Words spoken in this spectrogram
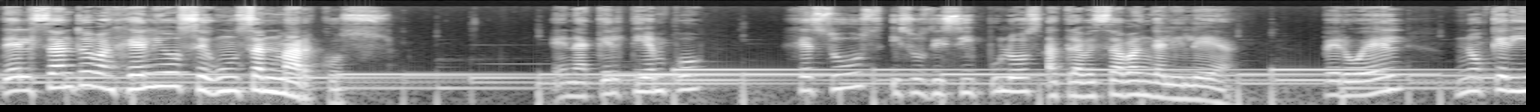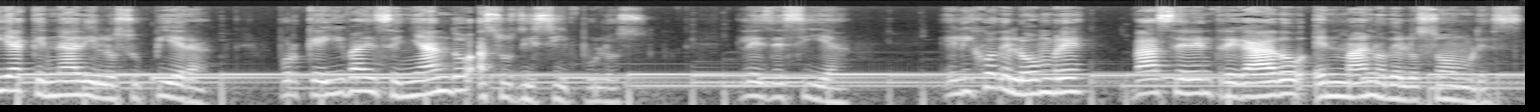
Del Santo Evangelio según San Marcos. En aquel tiempo, Jesús y sus discípulos atravesaban Galilea, pero él no quería que nadie lo supiera, porque iba enseñando a sus discípulos. Les decía, el Hijo del Hombre va a ser entregado en mano de los hombres,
